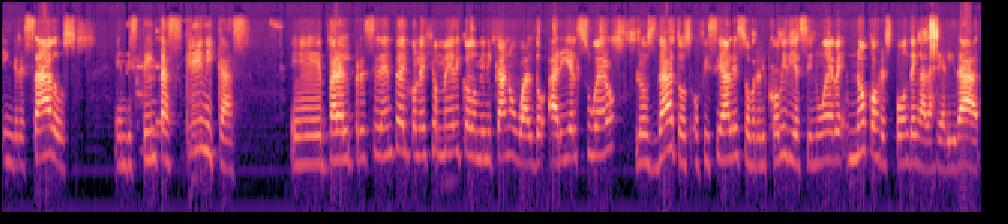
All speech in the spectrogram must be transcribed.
ingresados en distintas clínicas. Eh, para el presidente del Colegio Médico Dominicano, Waldo Ariel Suero, los datos oficiales sobre el COVID-19 no corresponden a la realidad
